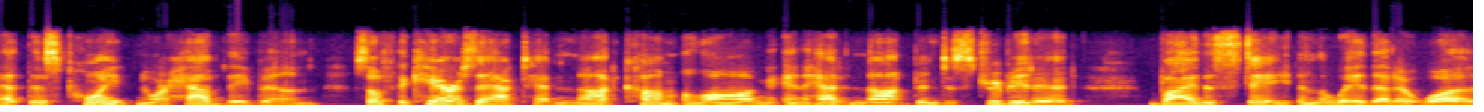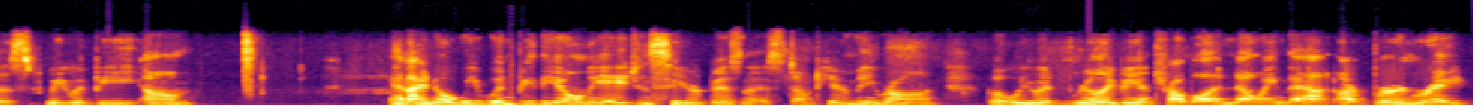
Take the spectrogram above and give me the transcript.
at this point, nor have they been. So if the CARES Act had not come along and had not been distributed by the state in the way that it was, we would be, um, and I know we wouldn't be the only agency or business, don't hear me wrong, but we would really be in trouble in knowing that our burn rate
